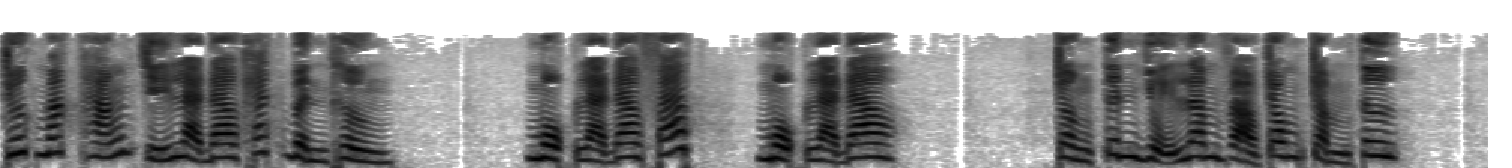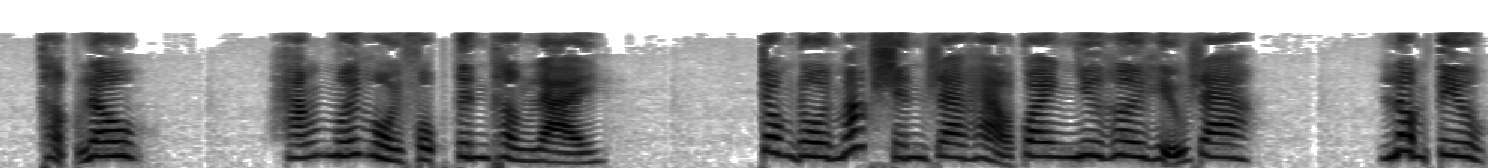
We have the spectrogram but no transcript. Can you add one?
Trước mắt hắn chỉ là đao khách bình thường. Một là đao pháp, một là đao. Trần Tinh Duệ lâm vào trong trầm tư. Thật lâu. Hắn mới hồi phục tinh thần lại. Trong đôi mắt sinh ra hào quang như hơi hiểu ra. Lâm tiêu.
